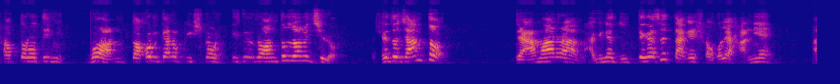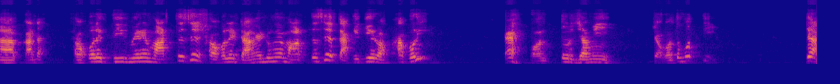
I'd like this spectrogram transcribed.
সপ্তরথী গণ তখন কেন কৃষ্ণ কৃষ্ণ তো অন্তর্জমী ছিল? সে তো জানতো। যে আমার ভাগ্নে যুদ্ধে গেছে তাকে সকলে হানিয়ে কাটা সকলে তীর মেরে মারতেছে সকলে ডাঙে ডুঙে মারতেছে তাকে গিয়ে রক্ষা করি। এহ, অন্তর্জামী জগতবর্তী যা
